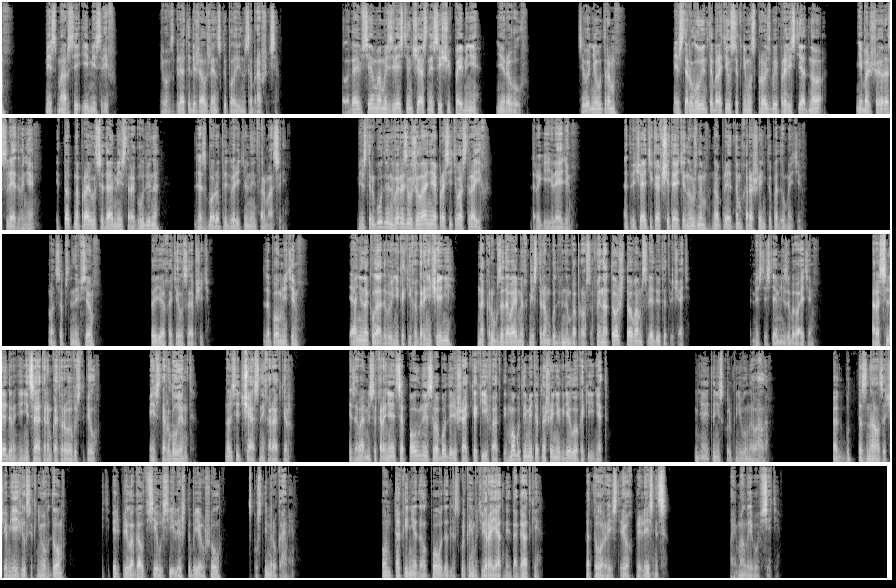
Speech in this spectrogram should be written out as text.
мисс Марси и мисс Риф». Его взгляд обижал женскую половину собравшихся. «Полагаю, всем вам известен частный сыщик по имени Нира Вулф. Сегодня утром мистер Луинт обратился к нему с просьбой провести одно небольшое расследование — и тот направил сюда мистера Гудвина для сбора предварительной информации. Мистер Гудвин выразил желание просить вас троих. Дорогие леди, отвечайте, как считаете нужным, но при этом хорошенько подумайте. Вот, собственно, и все, что я хотел сообщить. Запомните, я не накладываю никаких ограничений на круг задаваемых мистером Гудвином вопросов и на то, что вам следует отвечать. Вместе с тем не забывайте. Расследование, инициатором которого выступил мистер Луэнд, носит частный характер. И за вами сохраняется полная свобода решать, какие факты могут иметь отношение к делу, а какие нет. Меня это нисколько не волновало. Как будто знал, зачем я явился к нему в дом и теперь прилагал все усилия, чтобы я ушел с пустыми руками. Он так и не дал повода для сколько-нибудь вероятной догадки, которая из трех прелестниц поймала его в сети.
